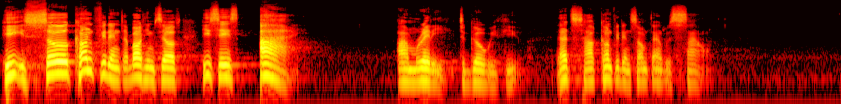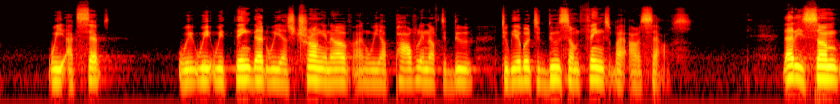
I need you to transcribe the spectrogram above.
he is so confident about himself. He says, I I'm ready to go with you. That's how confident sometimes we sound. We accept we, we, we think that we are strong enough and we are powerful enough to do to be able to do some things by ourselves. That is some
